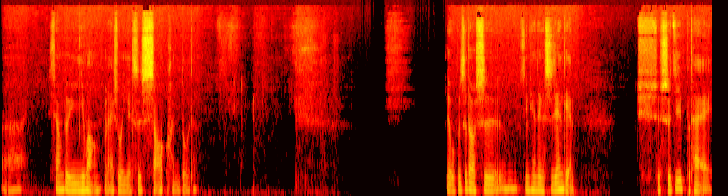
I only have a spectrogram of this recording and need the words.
呃，相对于以往来说也是少很多的。对，我不知道是今天这个时间点是时机不太，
